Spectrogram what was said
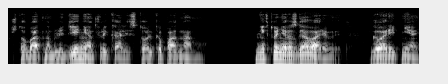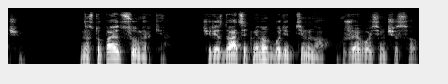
чтобы от наблюдения отвлекались только по одному. Никто не разговаривает, говорить не о чем. Наступают сумерки, Через 20 минут будет темно, уже 8 часов.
